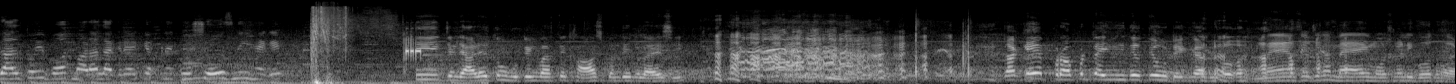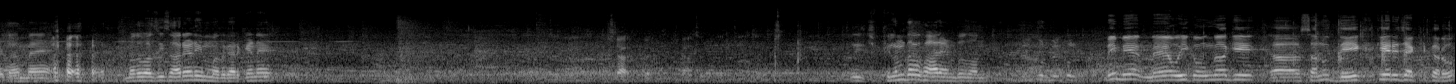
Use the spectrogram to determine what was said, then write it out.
ਗੱਲ ਤੋਂ ਹੀ ਬਹੁਤ ਮਾੜਾ ਲੱਗ ਰਿਹਾ ਹੈ ਕਿ ਆਪਣੇ ਕੋਲ ਸ਼ੋਜ਼ ਨਹੀਂ ਹੈਗੇ। ਕਿ ਜੰਡਿਆਲੇ ਤੋਂ ਹੂਟਿੰਗ ਵਾਸਤੇ ਖਾਸ ਬੰਦੇ ਬੁਲਾਏ ਸੀ। ਤਾਂ ਕਿ ਪ੍ਰੋਪਰ ਟਾਈਮਿੰਗ ਦੇ ਉੱਤੇ ਹੂਟਿੰਗ ਕਰ ਲਓ ਮੈਂ ਅਸਲ 'ਚ ਨਾ ਮੈਂ ਇਮੋਸ਼ਨਲੀ ਬਹੁਤ ਹਰਟ ਆ ਮੈਂ ਮਤਲਬ ਅਸੀਂ ਸਾਰਿਆਂ ਨੇ ਹਿੰਮਤ ਕਰਕੇ ਨੇ ਫਿਲਮ ਦਾ ਵਿਖਾ ਲੈਣ ਦੋ ਸਾਨੂੰ। ਨਹੀਂ ਮੈਂ ਮੈਂ ਉਹੀ ਕਹੂੰਗਾ ਕਿ ਸਾਨੂੰ ਦੇਖ ਕੇ ਰਿਜੈਕਟ ਕਰੋ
